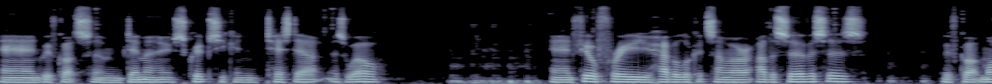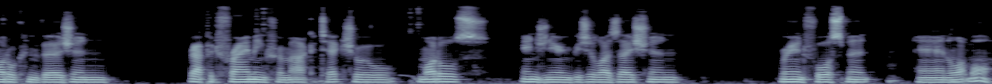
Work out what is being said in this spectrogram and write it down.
And we've got some demo scripts you can test out as well. And feel free to have a look at some of our other services. We've got model conversion, rapid framing from architectural models, engineering visualization, reinforcement, and a lot more.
